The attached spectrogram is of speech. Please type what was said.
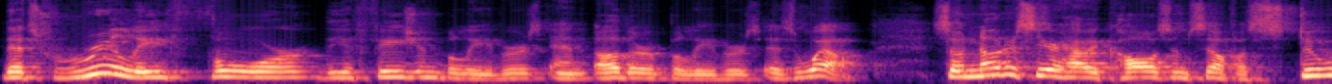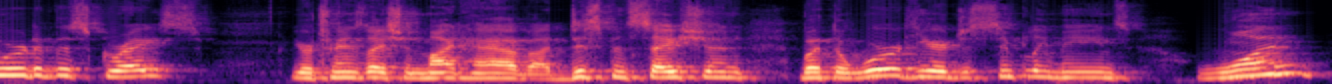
that's really for the Ephesian believers and other believers as well. So notice here how he calls himself a steward of this grace. Your translation might have a dispensation, but the word here just simply means one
